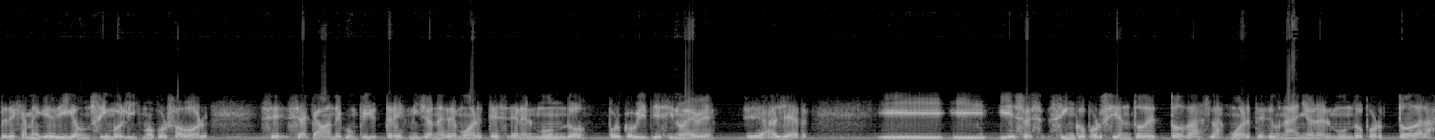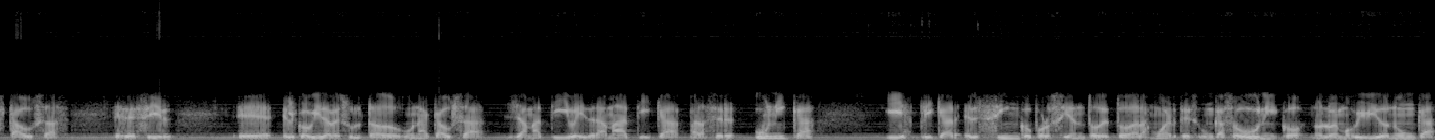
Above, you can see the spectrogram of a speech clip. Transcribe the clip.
déjame que diga un simbolismo, por favor. Se, acaban de cumplir 3 millones de muertes en el mundo por COVID-19 eh, ayer y, y, eso es 5% de todas las muertes de un año en el mundo por todas las causas. Es decir, eh, el COVID ha resultado una causa llamativa y dramática para ser única y explicar el 5% de todas las muertes. Un caso único, no lo hemos vivido nunca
